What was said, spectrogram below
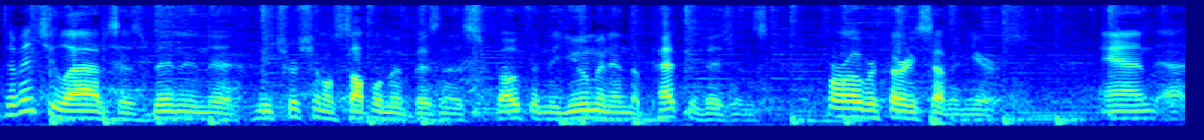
Da Vinci Labs has been in the nutritional supplement business, both in the human and the pet divisions, for over 37 years. And uh,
